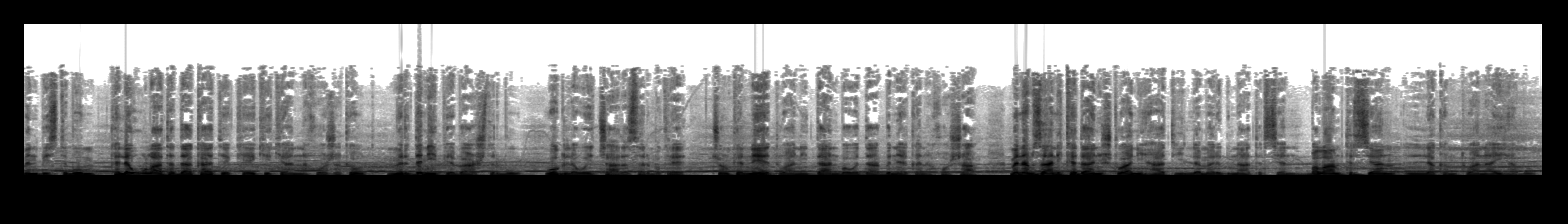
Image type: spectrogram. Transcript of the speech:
من بیستبووم کە لەو وڵاتەدا کاتێک کە یەکێکیان نەخۆشەکەوت مردنی پێ باشتر بوو وەک لەوەی چارەسەر بکرێ چونکە نەیەتوانی دان بەوەدا بنێ کە نەخۆشە منم زانی کە دانیشتوانی هاتی لە مەرگ ناترسێن بەڵام ترسیان لە کەم توانایی هەبوو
